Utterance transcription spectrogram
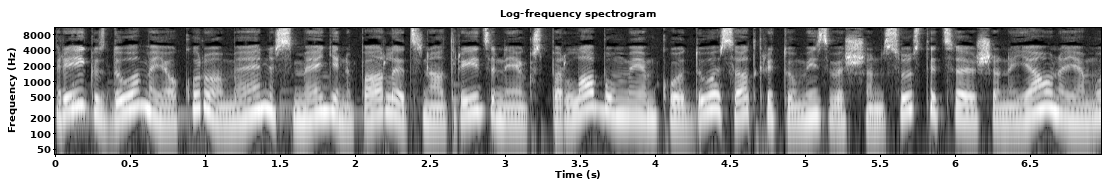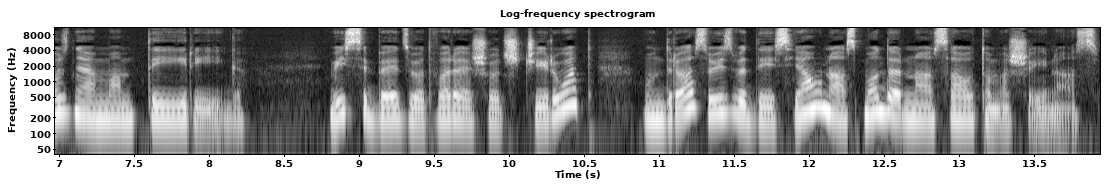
Rīgas doma jau kuro mēnesi mēģina pārliecināt rīdziniekus par labumiem, ko dos atkritumu izvešanas uzticēšana jaunajam uzņēmumam Tīrīga. Visi beidzot varēšot šķirot un drazu izvedīs jaunās modernās automašīnās.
